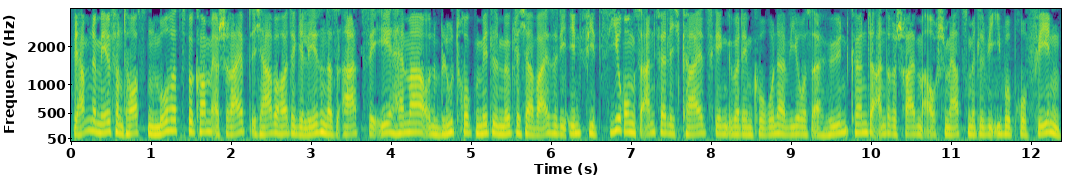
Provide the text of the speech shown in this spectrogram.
Wir haben eine Mail von Thorsten Moritz bekommen. Er schreibt, ich habe heute gelesen, dass ACE-Hämmer und Blutdruckmittel möglicherweise die Infizierungsanfälligkeit gegenüber dem Coronavirus erhöhen könnte. Andere schreiben auch Schmerzmittel wie Ibuprofen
